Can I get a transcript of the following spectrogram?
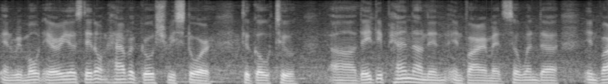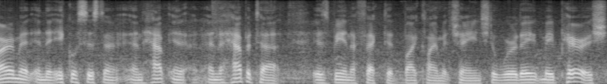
in remote areas, they don't have a grocery store to go to. Uh, they depend on the environment. So when the environment and the ecosystem and, and the habitat is being affected by climate change to where they may perish,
